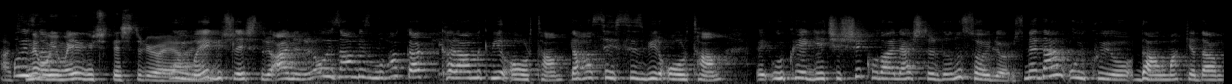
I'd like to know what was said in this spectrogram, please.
Aksine uyumayı güçleştiriyor yani. Uyumayı güçleştiriyor. Aynen öyle. O yüzden biz muhakkak karanlık bir ortam, daha sessiz bir ortam, e, uykuya geçişi kolaylaştırdığını söylüyoruz. Neden uykuyu dalmak ya da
